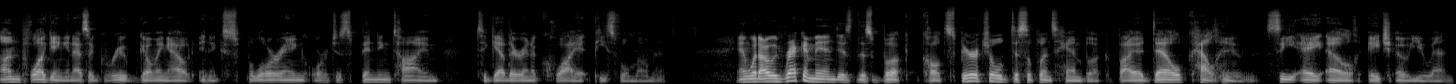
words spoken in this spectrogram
unplugging, and as a group going out and exploring or just spending time together in a quiet, peaceful moment. And what I would recommend is this book called Spiritual Disciplines Handbook by Adele Calhoun, C A L H O U N.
